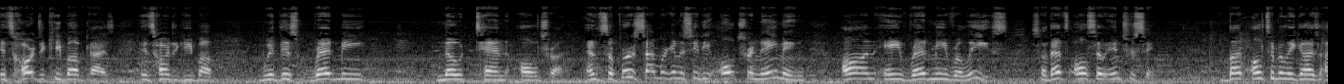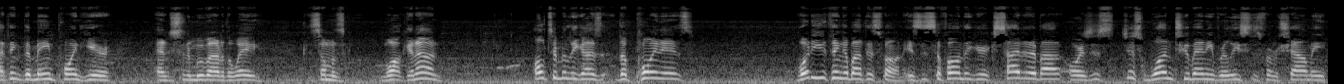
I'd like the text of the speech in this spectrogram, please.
It's hard to keep up, guys. It's hard to keep up with this Redmi Note 10 Ultra. And it's the first time we're to see the Ultra naming on a Redmi release. So that's also interesting. But ultimately, guys, I think the main point here, and just to move out of the way because someone's walking on. Ultimately, guys, the point is, what do you think about this phone? Is this a phone that you're excited about, or is this just one too many releases from Xiaomi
